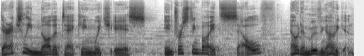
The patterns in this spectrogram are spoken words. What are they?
They're actually not attacking, which is interesting by itself. Oh, they're moving out again.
